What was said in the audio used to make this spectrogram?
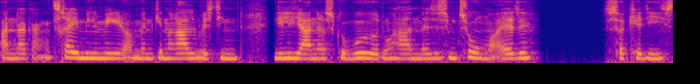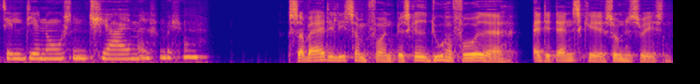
andre gange 3 mm, men generelt, hvis din lille hjerne er skubbet ud, og du har en masse symptomer af det, så kan de stille diagnosen GI-malformation. Så hvad er det ligesom for en besked, du har fået af, af det danske sundhedsvæsen?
